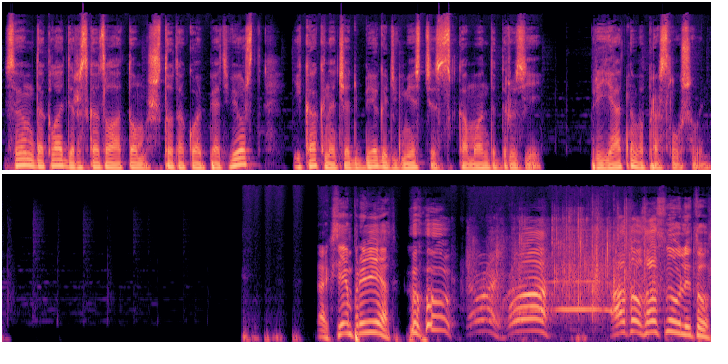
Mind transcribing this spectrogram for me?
в своем докладе рассказал о том, что такое 5 верст и как начать бегать вместе с командой друзей. Приятного прослушивания. Так, всем привет! Давай! О! А то заснули тут.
